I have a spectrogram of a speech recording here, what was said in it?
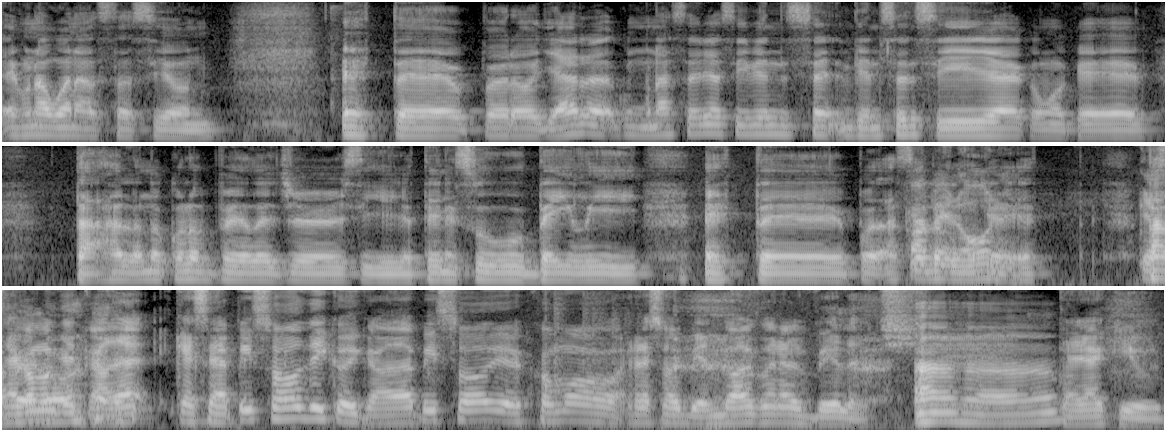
Es una buena adaptación. Este, pero ya la- como una serie así bien, bien sencilla, como que estás hablando con los villagers y ellos tienen su daily, este, pues hacerlo como Papelones. que... Sea como que cada, que sea episódico y cada episodio es como resolviendo algo en el village. Ajá, Estaría cute.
